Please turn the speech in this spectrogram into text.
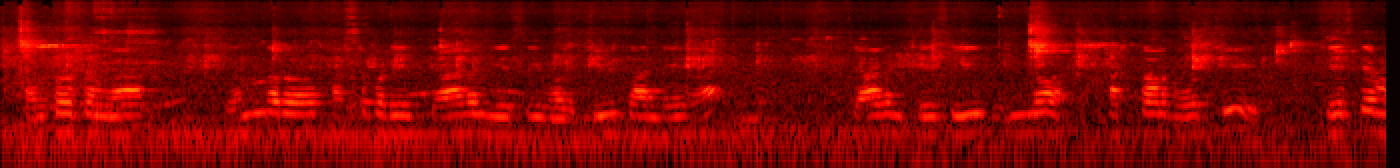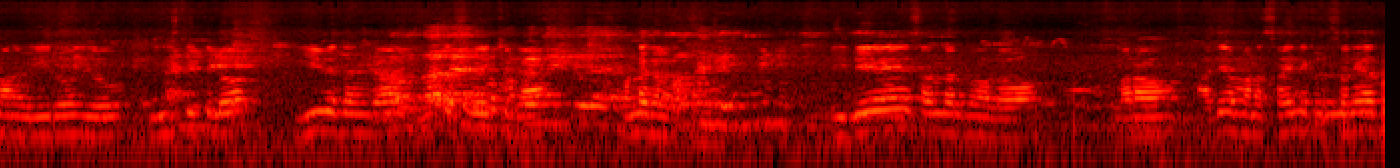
సంతోషంగా ఎందరో కష్టపడి త్యాగం చేసి వాళ్ళ జీవితాన్ని త్యాగం చేసి ఎన్నో కష్టాలకు వచ్చి చేస్తే మనం ఈరోజు ఈ స్థితిలో ఈ విధంగా ఇంత స్వేచ్ఛగా ఉండగలుగుతాం. ఇదే సందర్భంలో మనం అదే మన సైనికులు సరిహద్దు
